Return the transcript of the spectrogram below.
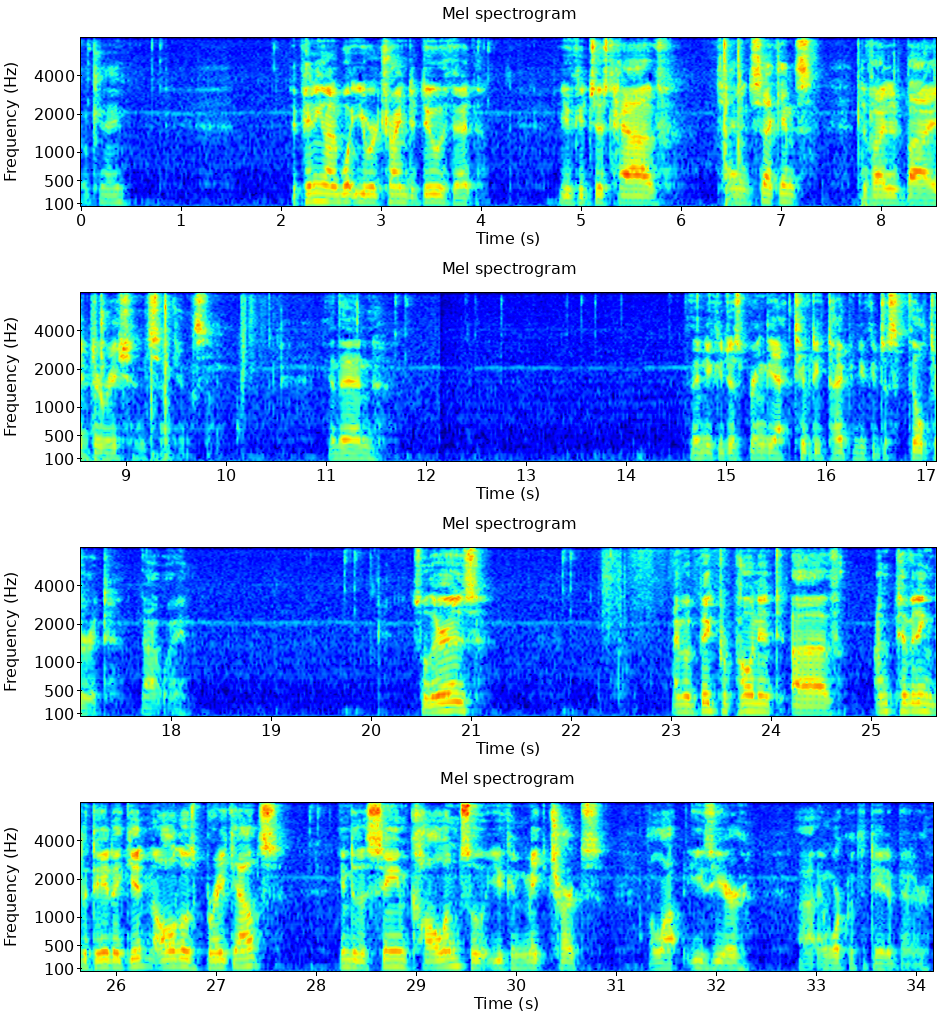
click OK, depending on what you were trying to do with it, you could just have time in seconds divided by duration in seconds. And then then you could just bring the activity type and you could just filter it that way. So there is, I'm a big proponent of unpivoting the data, getting all those breakouts into the same column so that you can make charts a lot easier uh, and work with the data better.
